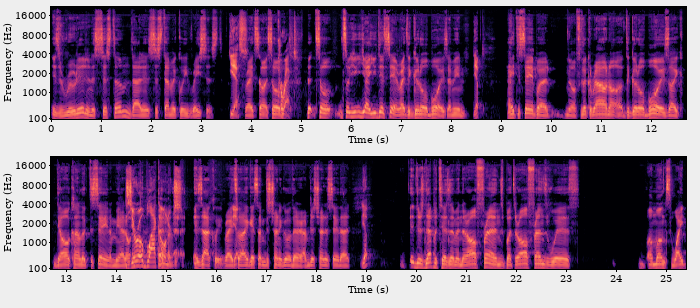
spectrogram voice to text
is rooted in a system that is systemically racist. Yes. Right. So so correct. So so you yeah you did say it right. The good old boys. I mean. Yep. I hate to say it, but you know, if you look around, uh, the good old boys, like they all kind of look the same. I mean, I don't zero black owners. exactly right. Yep. So I guess I'm just trying to go there. I'm just trying to say that. Yep. There's nepotism, and they're all friends, but they're all friends with amongst white,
